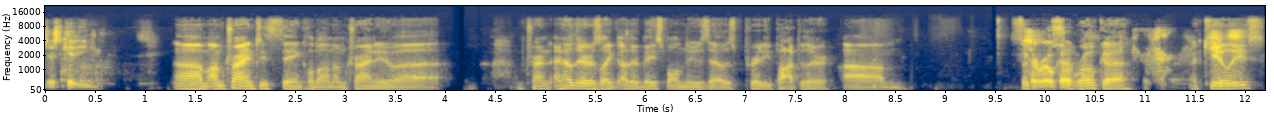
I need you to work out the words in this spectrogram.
Just kidding. Um, I'm trying to think. Hold on. I'm trying to. Uh, I'm trying. I know there was like other baseball news that was pretty popular. Um, So- Soroka. Soroka, Achilles.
